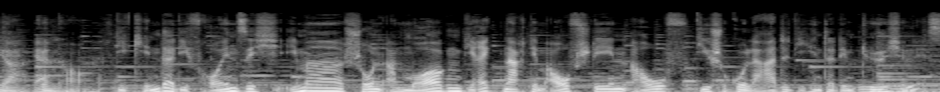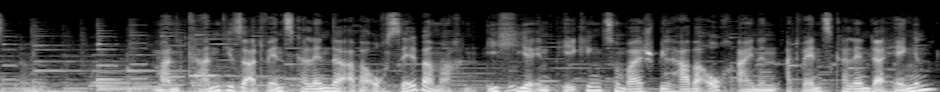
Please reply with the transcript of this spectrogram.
Ja, genau. Die Kinder, die freuen sich immer schon am Morgen, direkt nach dem Aufstehen, auf die Schokolade, die hinter dem Türchen ist. Ne? Man kann diese Adventskalender aber auch selber machen. Ich hier in Peking zum Beispiel habe auch einen Adventskalender hängen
